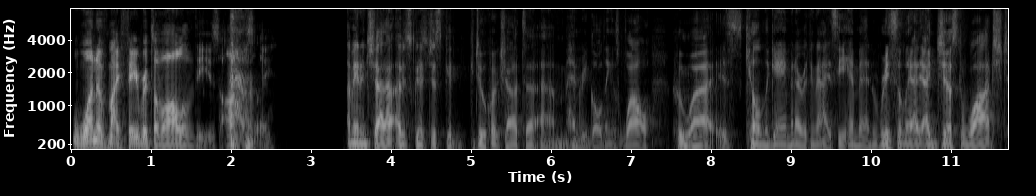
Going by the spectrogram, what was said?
one of my favorites of all of these, honestly. I mean, and shout out. I was going to just get, do a quick shout out to um, Henry Golding as well, who uh, is killing the game and everything that I see him in. Recently, I, I just watched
